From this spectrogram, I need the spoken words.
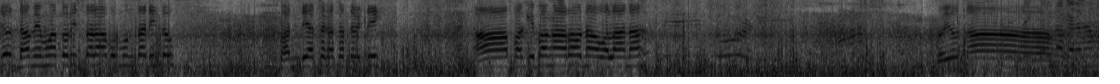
Yun, daming mga turista na pumunta dito. Sunday at saka Saturday. Ah, pag ibang araw na wala na. So yun, ah...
